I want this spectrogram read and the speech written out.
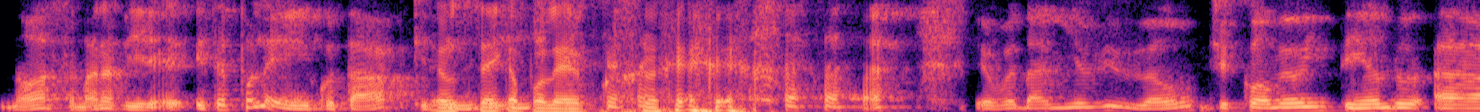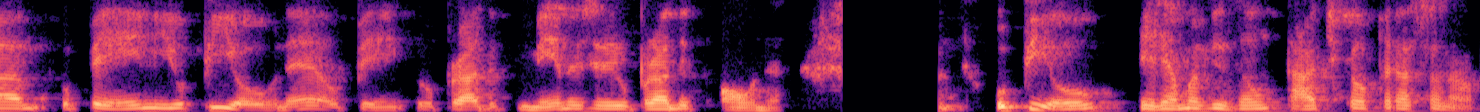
Nossa, maravilha. Isso é polêmico, tá? Porque eu sei que é polêmico. eu vou dar a minha visão de como eu entendo uh, o PM e o PO, né? O, PM, o Product Manager e o Product Owner. O PO, ele é uma visão tática operacional.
